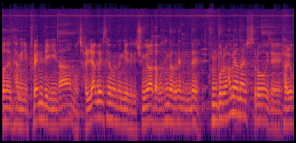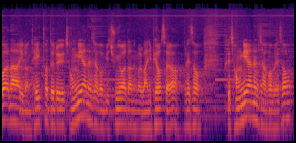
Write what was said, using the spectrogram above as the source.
저는 당연히 브랜딩이나 뭐 전략을 세우는 게 되게 중요하다고 생각을 했는데 공부를 하면 할수록 이제 결과나 이런 데이터들을 정리하는 작업이 중요하다는 걸 많이 배웠어요. 그래서 그 정리하는 작업에서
